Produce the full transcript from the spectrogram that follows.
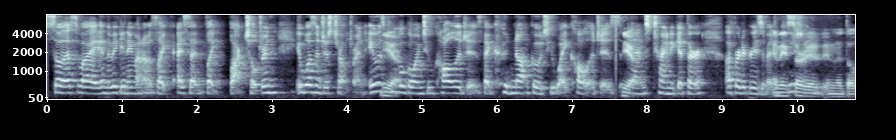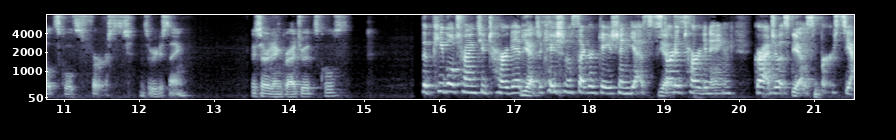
So that's why in the beginning, when I was like, I said like black children, it wasn't just children. It was Yeah. people going to colleges that could not go to white colleges Yeah. and trying to get their upper degrees of education. And they started in adult schools first. Is what you're saying? They started in graduate schools. the people trying to target Yes. educational segregation, yes, started Yes. targeting graduate schools Yes. first. Yeah.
